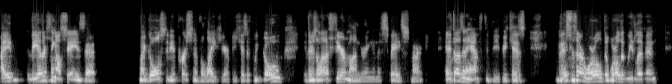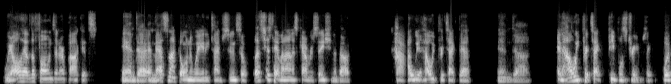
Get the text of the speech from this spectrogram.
I, the other thing I'll say is that my goal is to be a person of the light here, because if we go, there's a lot of fear mongering in this space, Mark, and it doesn't have to be because this is our world, the world that we live in. We all have the phones in our pockets, and uh, and that's not going away anytime soon. So let's just have an honest conversation about how we how we protect that, and uh, and how we protect people's dreams. Like what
